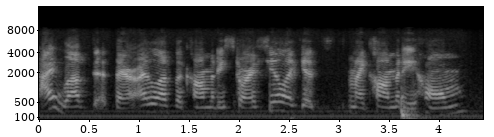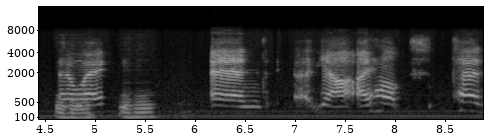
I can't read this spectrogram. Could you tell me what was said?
I loved it there. I love the comedy store. I feel like it's my comedy home in a Mhm. way. hmm And uh, yeah, I helped Ted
